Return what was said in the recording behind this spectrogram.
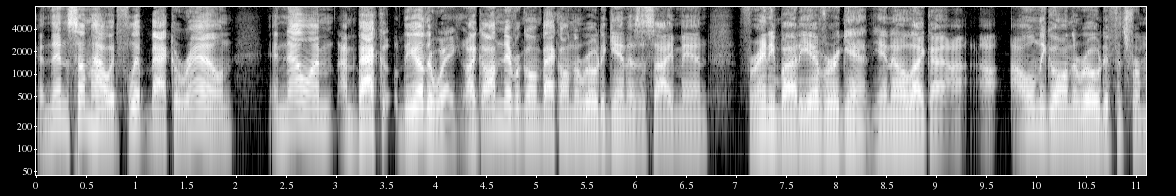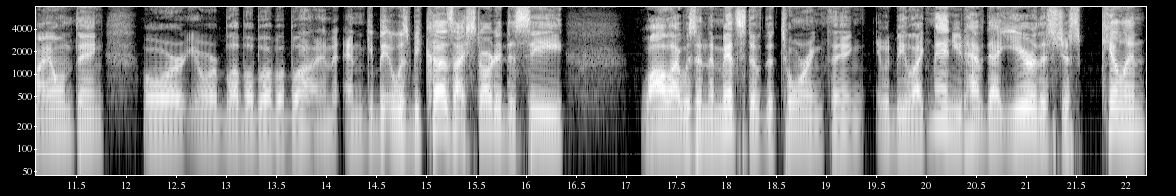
And then somehow it flipped back around and now I'm I'm back the other way. Like I'm never going back on the road again as a sideman for anybody ever again. You know, like I, I I only go on the road if it's for my own thing or or blah blah blah blah blah. And and it was because I started to see while I was in the midst of the touring thing, it would be like, man, you'd have that year that's just killing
